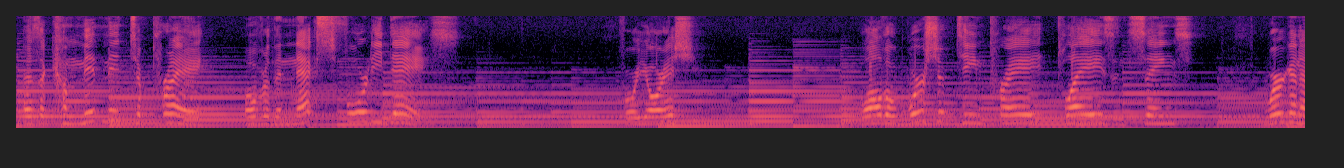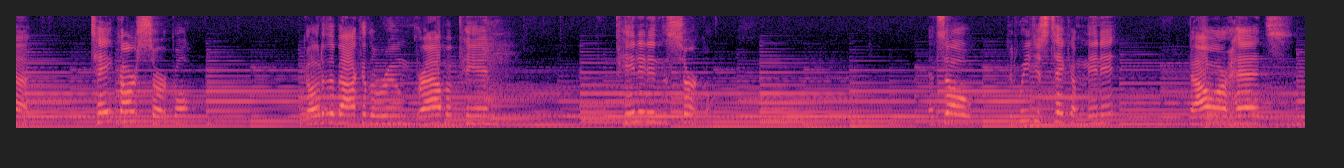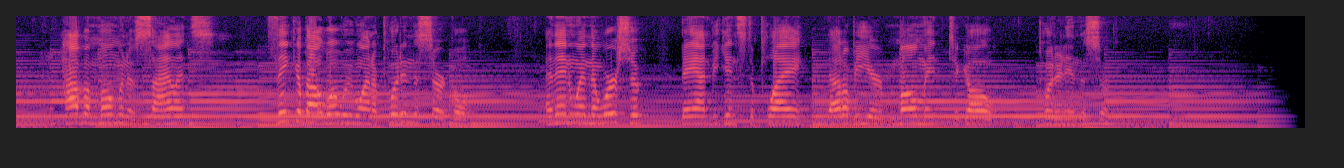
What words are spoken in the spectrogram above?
as a commitment to pray over the next 40 days for your issue. While the worship team pray, plays and sings, we're going to take our circle, go to the back of the room, grab a pin, pin it in the circle. And so, could we just take a minute, bow our heads, have a moment of silence, think about what we want to put in the circle, and then when the worship band begins to play, that'll be your moment to go put it in the circle.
